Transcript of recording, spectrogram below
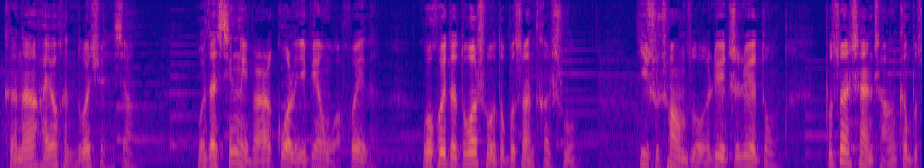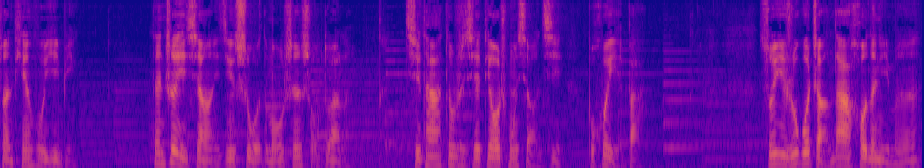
可能还有很多选项。我在心里边过了一遍我会的，我会的多数都不算特殊，艺术创作略知略懂，不算擅长，更不算天赋异禀。但这一项已经是我的谋生手段了。其他都是些雕虫小技，不会也罢。所以，如果长大后的你们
